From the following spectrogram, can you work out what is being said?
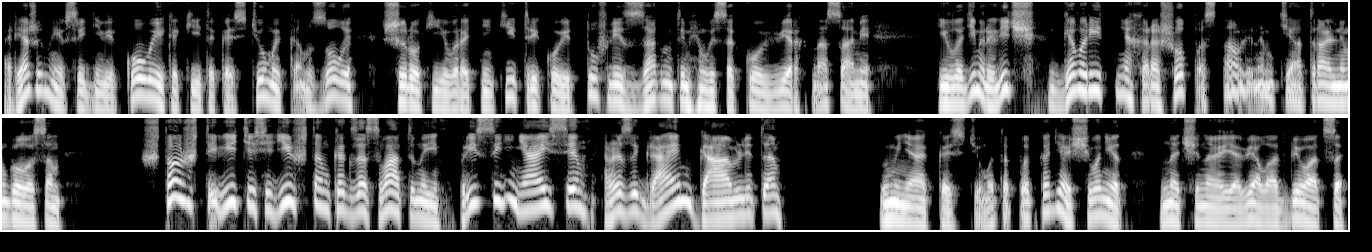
Ряженые в средневековые какие-то костюмы, камзолы, широкие воротники, трико и туфли с загнутыми высоко вверх носами. И Владимир Ильич говорит мне хорошо поставленным театральным голосом – «Что ж ты, Витя, сидишь там, как засватанный? Присоединяйся, разыграем Гамлета». «У меня костюма-то подходящего нет. Начинаю я вяло отбиваться.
